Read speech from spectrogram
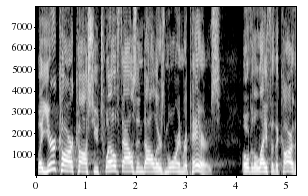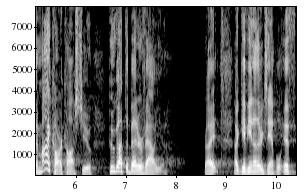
but your car costs you $12,000 more in repairs over the life of the car than my car cost you, who got the better value? Right? I'll give you another example. If,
